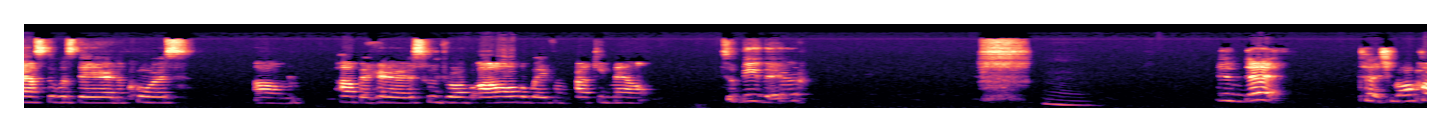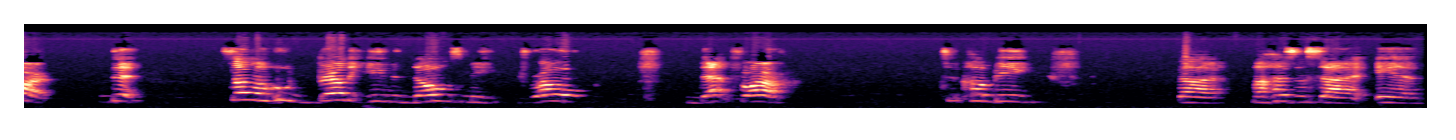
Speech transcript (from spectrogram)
Pastor was there, and of course, um, Papa Harris, who drove all the way from Rocky Mount to be there. Mm. And that touched my heart. That someone who barely even knows me drove that far to come be by my husband's side and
